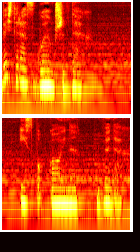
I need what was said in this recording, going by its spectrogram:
Weź teraz głębszy wdech i spokojny wydech.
